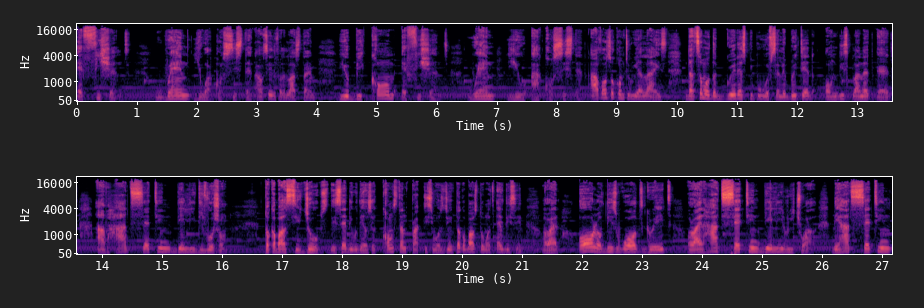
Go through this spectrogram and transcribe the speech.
efficient when you are consistent. I'll say it for the last time. You become efficient when you are consistent. I've also come to realize that some of the greatest people we've celebrated on this planet Earth have had certain daily devotion Talk about Steve Jobs. They said there was a constant practice he was doing. Talk about Thomas Edison. All right. All of these world's great, all right, had certain daily ritual. They had certain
